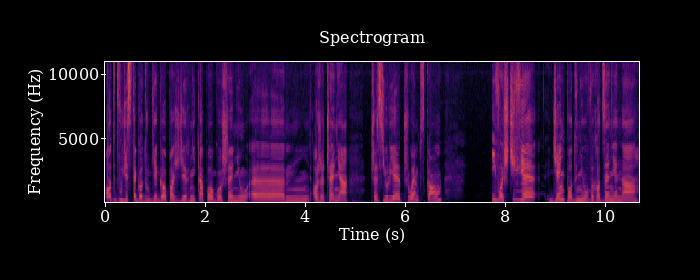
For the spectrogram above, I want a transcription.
Od 22 października po ogłoszeniu e, orzeczenia przez Julię Przyłębską i właściwie dzień po dniu wychodzenie na,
